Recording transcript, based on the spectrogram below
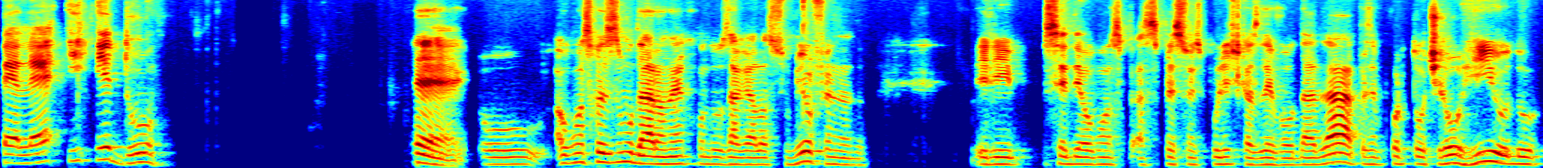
Pelé e Edu. É, o, algumas coisas mudaram, né? Quando o Zagallo assumiu, Fernando, ele cedeu algumas as pressões políticas, levou o Dadá, por exemplo, cortou, tirou o Rildo,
